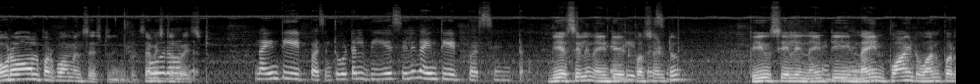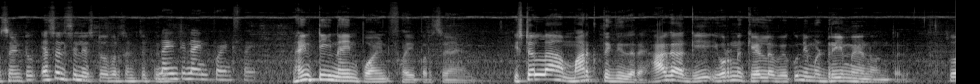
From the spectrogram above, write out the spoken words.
ಓವರ್ ಆಲ್ ಪರ್ಫಾರ್ಮೆನ್ಸ್ ಎಷ್ಟು ನಿಮ್ಮದು semester wise ninety eight percent total B S ಸಿಲಿ ninety eight percent B S ಸಿಲಿ ninety eight percent P U ಸಿಯಲ್ಲಿ ninety nine point one percent S L ಸಿಲಿ ಎಷ್ಟು percent ninety nine point five ninety nine point five percent ಇಷ್ಟೆಲ್ಲ ಮಾರ್ಕ್ ತೆಗೆದಿದ್ದಾರೆ. ಹಾಗಾಗಿ ಇವ್ರನ್ನ ಕೇಳಲೇಬೇಕು ನಿಮ್ಮ ಡ್ರೀಮ್ ಏನು ಅಂತೇಳಿ. ಸೊ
